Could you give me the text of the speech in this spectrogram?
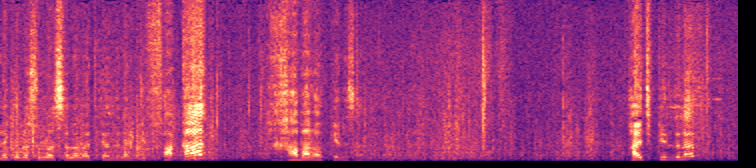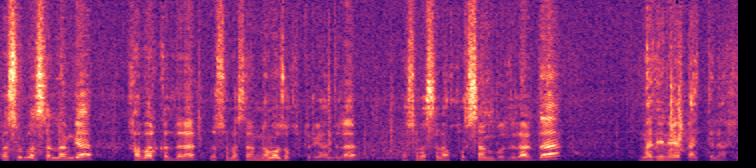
Lekin Rasululloh sallallohu alayhi vasallam aytgandilarki, faqat xabar olib kelasan degan. Qaytib keldilar, Rasululloh sallamga xabar qildilar. Rasululloh sallam namoz o'qib turgandilar. Rasululloh sallam xursand bo'ldilar-da, Madinaga qaytdilar.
